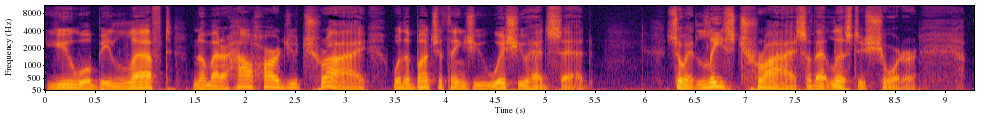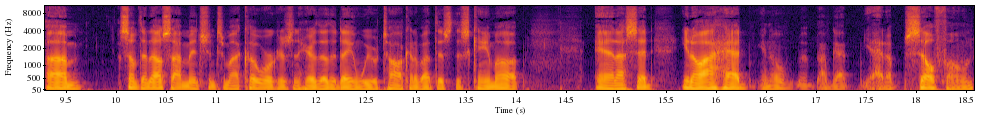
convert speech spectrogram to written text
you will be left, no matter how hard you try, with a bunch of things you wish you had said. So at least try so that list is shorter. Um, something else I mentioned to my coworkers in here the other day when we were talking about this, this came up. And I said, you know, I had, you know, I've got, I had a cell phone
